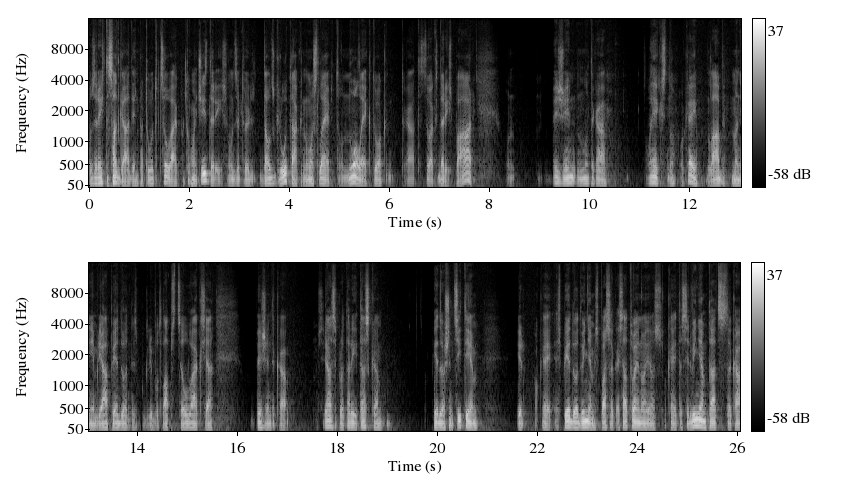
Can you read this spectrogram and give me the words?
uzreiz tas atgādina par to cilvēku, par to, ko viņš izdarīs. Un līdz ar to ir daudz grūtāk noslēpt un noliekt to, ka kā, tas cilvēks darīs pāri. Bieži vien nu, kā, liekas, nu, ok, labi, man viņiem ir jāpiedod, es gribu būt labs cilvēks. Jā. Bieži vien kā, mums ir jāsaprot arī tas, ka piedošana citiem ir, ok, es piedodu viņam, es pasaku, es atvainojos, ok, tas ir viņam tāds, tā kā,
